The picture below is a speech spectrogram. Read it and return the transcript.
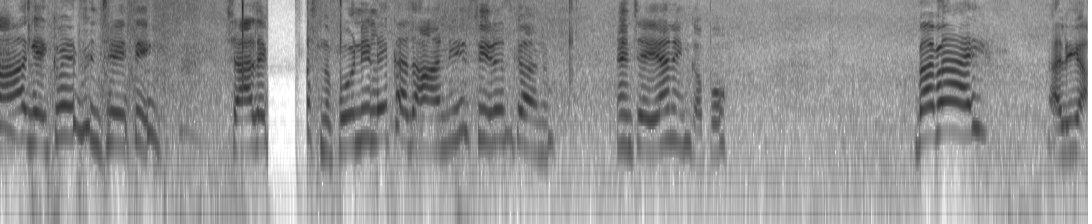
బాగా ఎక్కువైపోయింది చేతి. చాలా ఎక్కువ వస్తుంది పోనీలే కదా అని సీరియస్ గాను. నేను చెయ్యాను ఇంకా పో. బాయ్ బాయ్ అలిగా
